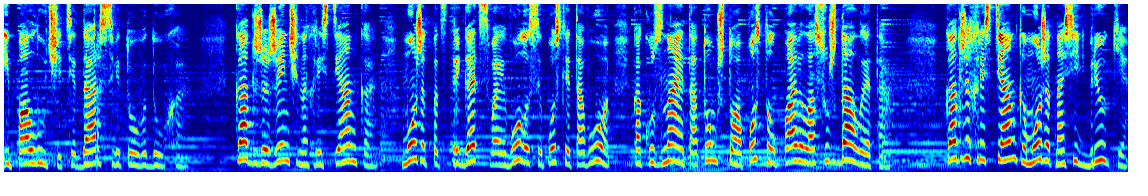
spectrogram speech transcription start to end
и получите дар Святого Духа». Как же женщина-христианка может подстригать свои волосы после того, как узнает о том, что апостол Павел осуждал это? Как же христианка может носить брюки,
